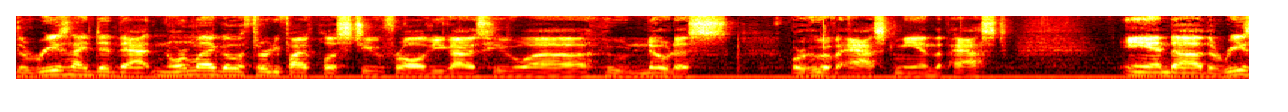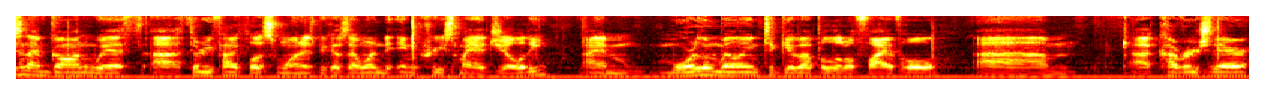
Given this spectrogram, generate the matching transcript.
the reason I did that, normally I go with 35 plus 2 for all of you guys who, uh, who notice or who have asked me in the past. And uh, the reason I've gone with uh, 35 plus 1 is because I wanted to increase my agility. I am more than willing to give up a little 5 hole um, uh, coverage there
